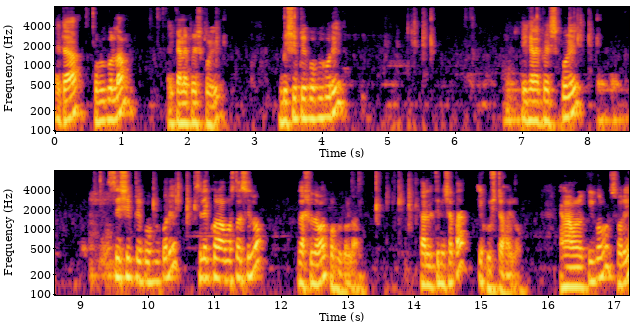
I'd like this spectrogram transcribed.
এটা কপি করলাম। এখানে পেশ করি। বি শিফটে কপি করি। এখানে পেশ করি। সি শিফটে কপি করে। সিলেক্ট করা অবস্থা ছিল। যা শুধু আবার কপি করলাম। তাহলে তিন সাতা একুশটা হলো এখন আমরা কি করব? সরি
